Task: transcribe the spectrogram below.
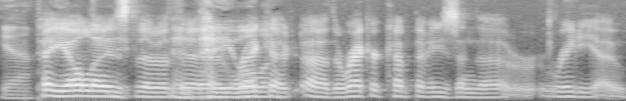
Yeah. Payola is the the Payola. record uh, the record companies and the radio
